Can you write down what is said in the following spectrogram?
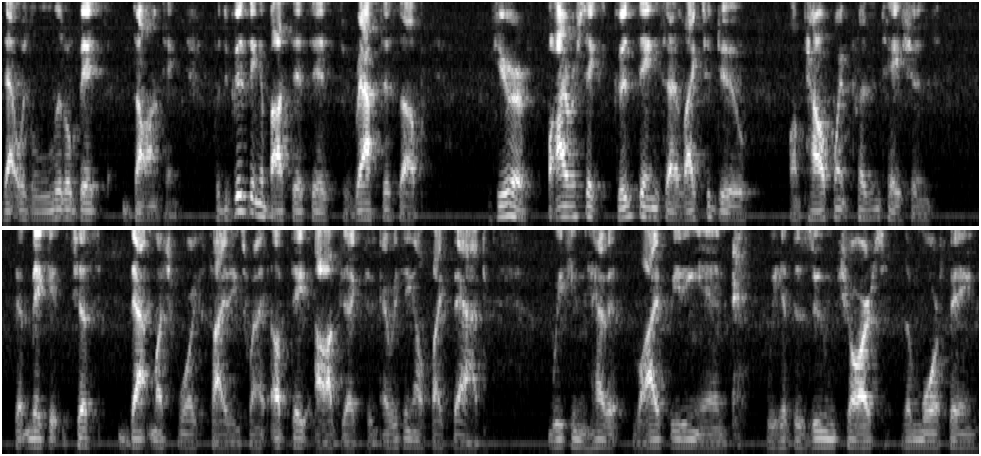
that was a little bit daunting. But the good thing about this is to wrap this up, here are five or six good things that I like to do on PowerPoint presentations that make it just that much more exciting. So when I update objects and everything else like that, we can have it live feeding in. We have the zoom charts, the morphing.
